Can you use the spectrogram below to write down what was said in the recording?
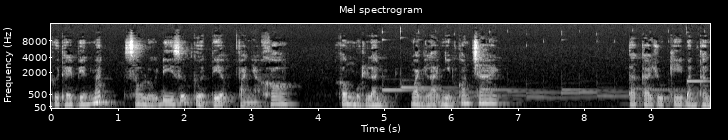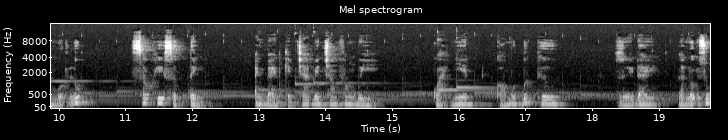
cứ thế biến mất sau lối đi giữa cửa tiệm và nhà kho. Không một lần ngoảnh lại nhìn con trai. Takayuki bần thần một lúc. Sau khi sực tỉnh, Anh bèn kiểm tra bên trong phong bì. Quả nhiên có một bức thư. Dưới đây là nội dung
